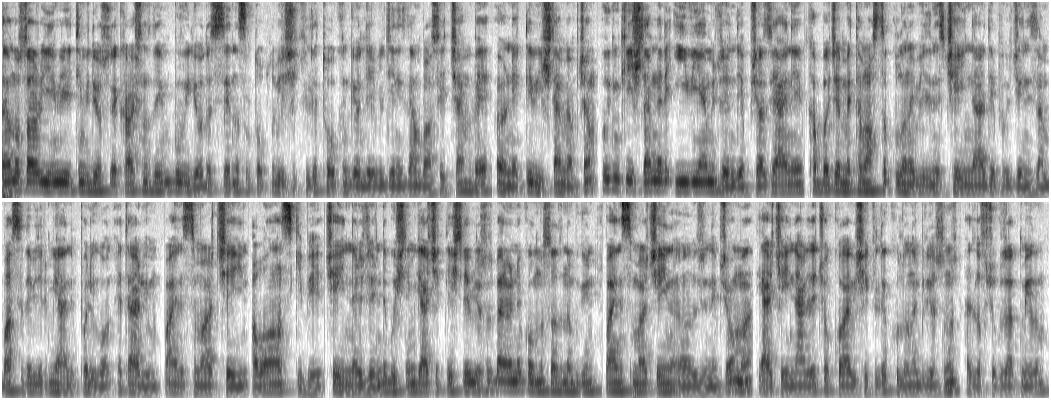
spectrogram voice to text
Selam dostlar, yeni bir eğitim videosuyla karşınızdayım. Bu videoda size nasıl toplu bir şekilde token gönderebileceğinizden bahsedeceğim ve örnekli bir işlem yapacağım. Bugünkü işlemleri EVM üzerinde yapacağız. Yani kabaca Metamask'ta kullanabildiğiniz chainlerde yapabileceğinizden bahsedebilirim. Yani Polygon, Ethereum, Binance Smart Chain, Avalanche gibi chainler üzerinde bu işlemi gerçekleştirebiliyorsunuz. Ben örnek olması adına bugün Binance Smart Chain e, üzerinde yapacağım ama diğer chainlerde de çok kolay bir şekilde kullanabiliyorsunuz. Hadi lafı çok uzatmayalım.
